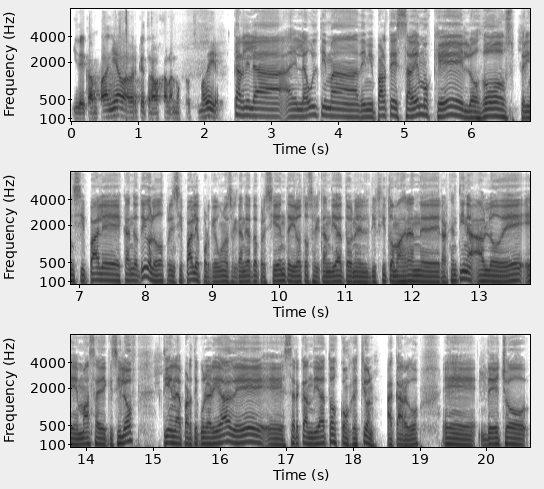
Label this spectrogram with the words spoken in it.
de campaña va a haber que trabajarla en los próximos días. Carly, la, la última de mi parte, sabemos que los dos principales candidatos, digo los dos principales porque uno es el candidato a presidente y el otro es el candidato en el distrito más grande de la Argentina, hablo de eh, Massa y de Kisilov, tienen la particularidad de eh, ser candidatos con gestión a cargo. de hecho,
